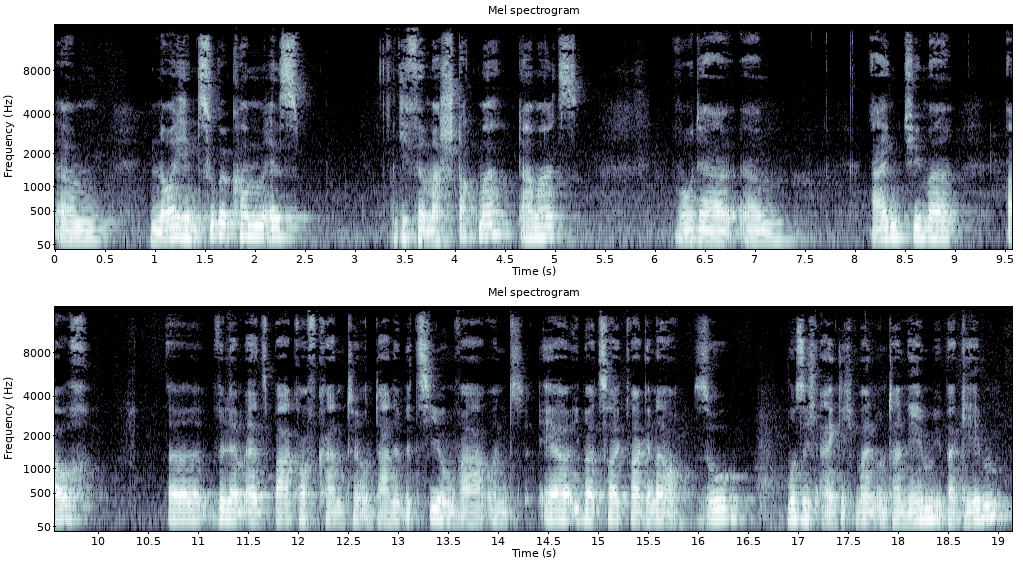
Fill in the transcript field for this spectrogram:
Ähm, neu hinzugekommen ist die Firma Stockmar damals, wo der ähm, Eigentümer auch äh, Wilhelm Ernst Barkow kannte und da eine Beziehung war und er überzeugt war, genau, so muss ich eigentlich mein Unternehmen übergeben.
